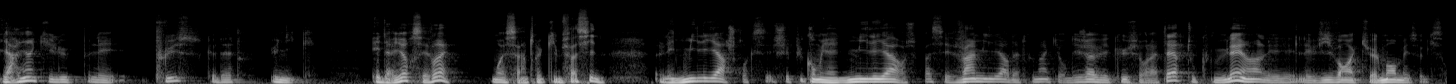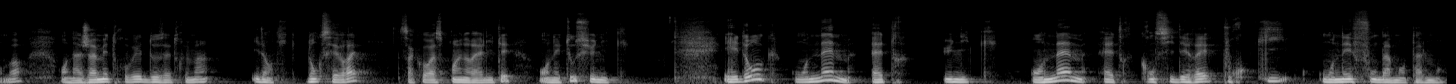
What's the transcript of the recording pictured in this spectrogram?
il n'y a rien qui lui plaît plus que d'être unique. Et d'ailleurs, c'est vrai. Moi, c'est un truc qui me fascine les milliards, je crois que c'est, je sais plus combien il y a de milliards, je sais pas, c'est 20 milliards d'êtres humains qui ont déjà vécu sur la Terre, tout cumulé, hein, les, vivants actuellement, mais ceux qui sont morts, on n'a jamais trouvé deux êtres humains identiques. Donc c'est vrai, ça correspond à une réalité, on est tous uniques. Et donc, on aime être unique, on aime être considéré pour qui on est fondamentalement.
